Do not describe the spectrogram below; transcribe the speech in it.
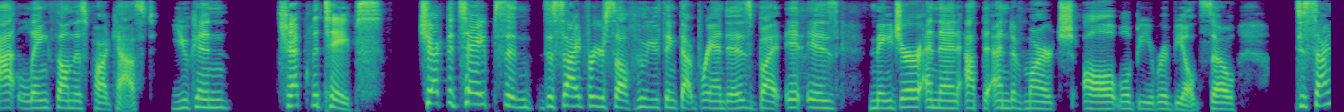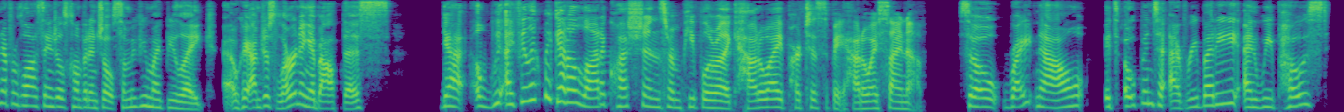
at length on this podcast. You can check the tapes, check the tapes and decide for yourself who you think that brand is. But it is major. And then at the end of March, all will be revealed. So, to sign up for Gloss Angeles Confidential, some of you might be like, okay, I'm just learning about this. Yeah, uh, we, I feel like we get a lot of questions from people who are like, how do I participate? How do I sign up? So, right now, it's open to everybody, and we post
